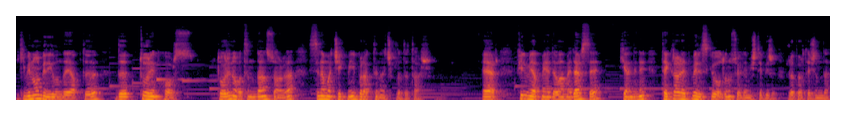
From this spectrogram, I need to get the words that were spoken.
2011 yılında yaptığı The Turin Horse, Torino atından sonra sinema çekmeyi bıraktığını açıkladı Tar. Eğer film yapmaya devam ederse kendini tekrar etme riski olduğunu söylemişti bir röportajında.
